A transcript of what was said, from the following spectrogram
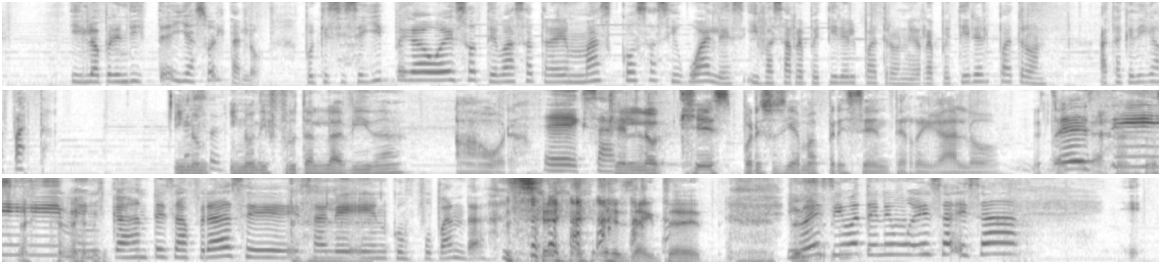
Y lo aprendiste y ya suéltalo. Porque si seguís pegado a eso, te vas a traer más cosas iguales y vas a repetir el patrón y repetir el patrón hasta que digas basta. Y no, y no disfrutas la vida ahora. Exacto. Que lo que es, por eso se llama presente, regalo. Pues sí, me encanta esa frase, sale en Kung Fu Panda. Sí, exactamente. y más encima tenemos esa, esa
